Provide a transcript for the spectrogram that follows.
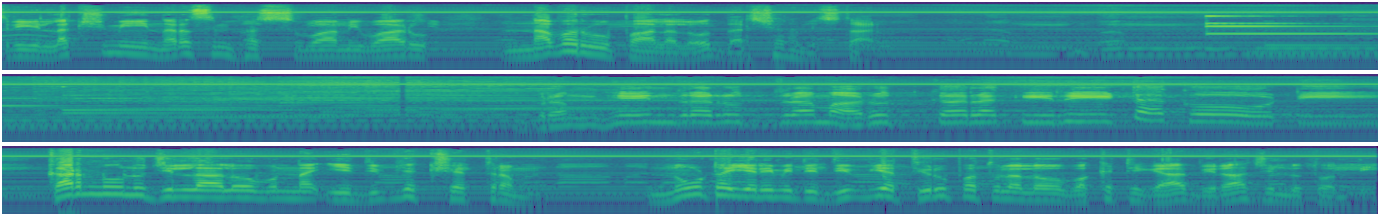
శ్రీ లక్ష్మీ నరసింహస్వామి వారు నవరూపాలలో దర్శనమిస్తారు. బ్రహ్మేంద్ర రుద్ర మరుత్కర కిరీట కోటి కర్నూలు జిల్లాలో ఉన్న ఈ దివ్యక్షేత్రం నూట ఎనిమిది దివ్య తిరుపతులలో ఒకటిగా విరాజిల్లుతోంది.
